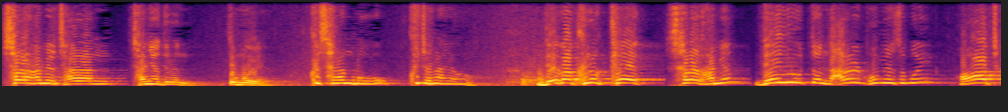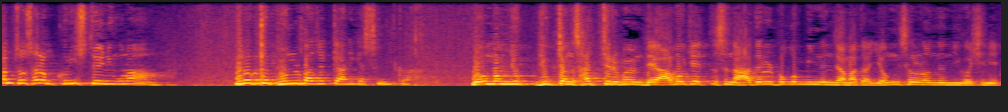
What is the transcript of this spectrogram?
사랑하며 자란 자녀들은 또 뭐예요? 그 사랑 보고 크잖아요. 내가 그렇게 살아가면 내 이웃도 나를 보면서 뭐예요? 아, 참 저 사람 그리스도인이구나. 이렇게 본을 받을 게 아니겠습니까? 요한복음 6, 6장 4절에 보면 내 아버지의 뜻은 아들을 보고 믿는 자마다 영생을 얻는 이것이니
